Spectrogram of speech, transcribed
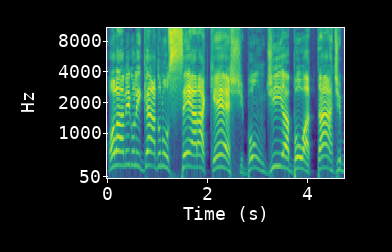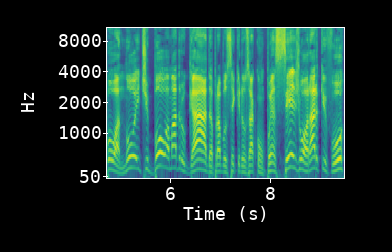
Olá, amigo ligado no Ceará Cast. Bom dia, boa tarde, boa noite, boa madrugada para você que nos acompanha, seja o horário que for.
